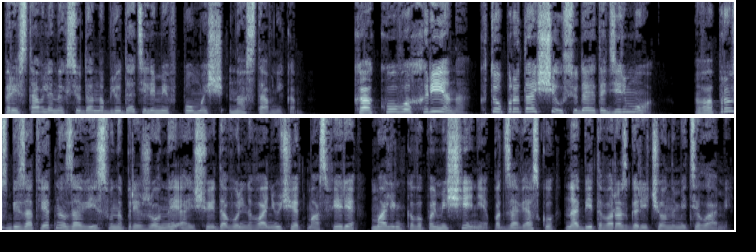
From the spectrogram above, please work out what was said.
представленных сюда наблюдателями в помощь наставникам. «Какого хрена? Кто протащил сюда это дерьмо?» Вопрос безответно завис в напряженной, а еще и довольно вонючей атмосфере маленького помещения под завязку, набитого разгоряченными телами.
